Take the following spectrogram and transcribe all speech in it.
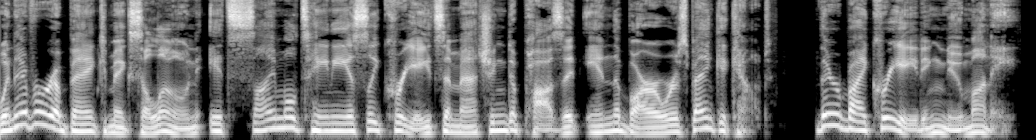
Whenever a bank makes a loan, it simultaneously creates a matching deposit in the borrower's bank account, thereby creating new money.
